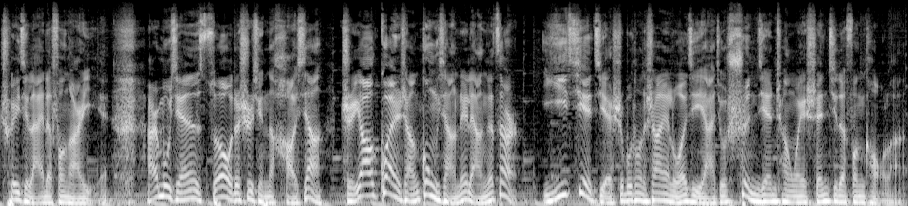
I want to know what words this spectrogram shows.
吹起来的风而已。而目前所有的事情呢，好像只要冠上“共享”这两个字儿，一切解释不通的商业逻辑啊，就瞬间成为神奇的风口了。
